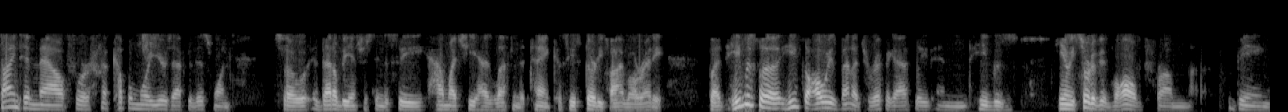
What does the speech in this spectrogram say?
signed him now for a couple more years after this one so that'll be interesting to see how much he has left in the tank because he's 35 already. But he was a he's always been a terrific athlete, and he was, you know, he sort of evolved from being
